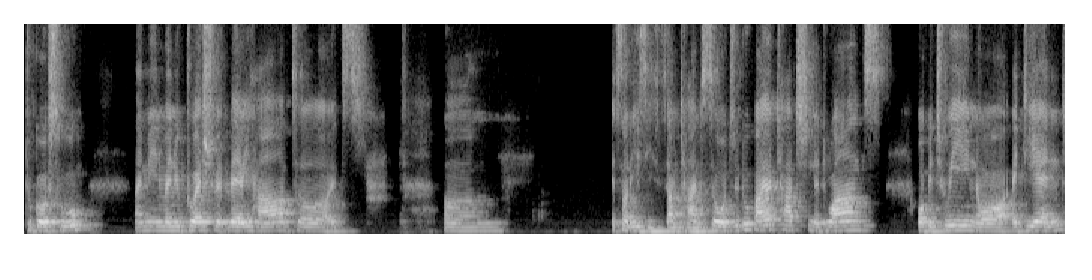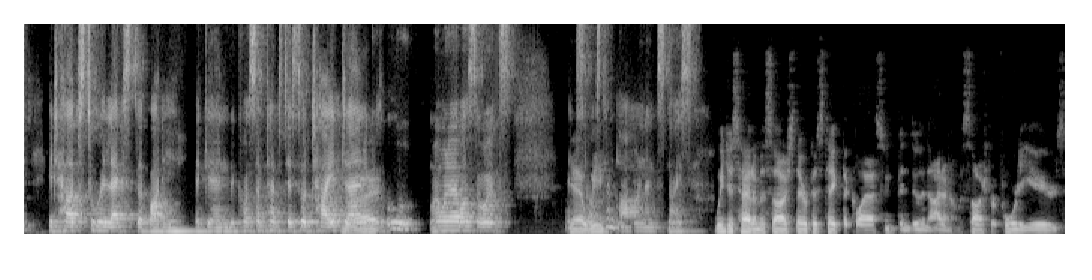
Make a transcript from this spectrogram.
to go through. I mean, when you push very hard, uh, it's um, it's not easy sometimes. So to do biotouch in advance or between or at the end, it helps to relax the body again because sometimes they're so tight right. and ooh, whatever. So it's, it yeah, we, and it's nice. We just had a massage therapist take the class who'd been doing, I don't know, massage for 40 years.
